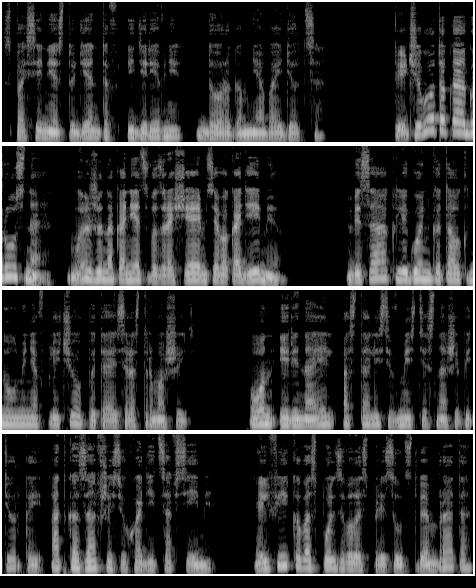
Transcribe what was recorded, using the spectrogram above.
Спасение студентов и деревни дорого мне обойдется. «Ты чего такая грустная? Мы же, наконец, возвращаемся в академию». Висаак легонько толкнул меня в плечо, пытаясь растормошить. Он и Ринаэль остались вместе с нашей пятеркой, отказавшись уходить со всеми. Эльфийка воспользовалась присутствием брата,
